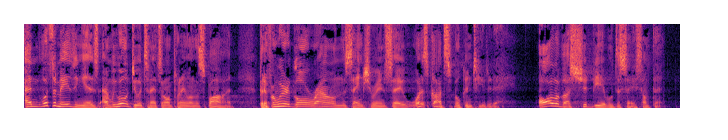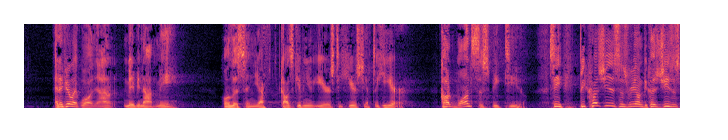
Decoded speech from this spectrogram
And what's amazing is, and we won't do it tonight, so I don't put anyone on the spot. But if we were to go around the sanctuary and say, what has God spoken to you today? All of us should be able to say something. And if you're like, well, maybe not me. Well, listen, have, God's given you ears to hear, so you have to hear. God wants to speak to you. See, because Jesus is real and because Jesus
